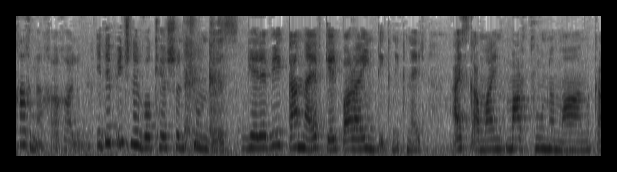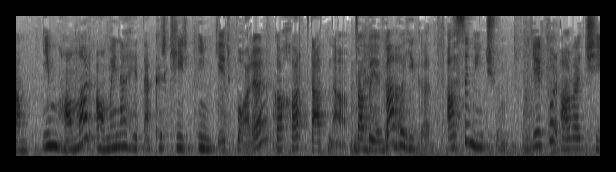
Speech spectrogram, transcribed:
խաղն է խաղալու։ Իդեպ ինչն է vocation-ում դες։ Երևի կան նաև կերպարային տեխնիկներ այս կամ այն մարդու նման կամ իմ համար ամենահետաքրքիր իմ կերպարը կախարդ տատնա բաբը եկա բաբը եկա ասեմ ինչու երբ որ առաջի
